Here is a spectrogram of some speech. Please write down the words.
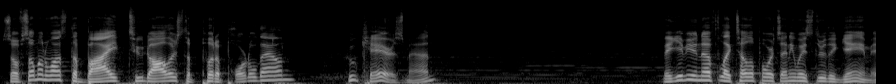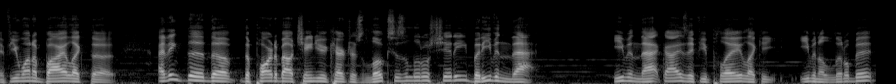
So if someone wants to buy two dollars to put a portal down, who cares, man? They give you enough like teleports anyways through the game. If you want to buy like the I think the the the part about changing your character's looks is a little shitty, but even that even that, guys, if you play like a, even a little bit,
